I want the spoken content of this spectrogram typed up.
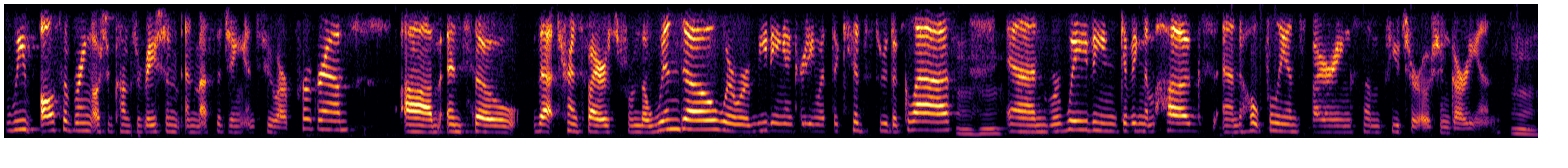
we also bring ocean conservation and messaging into our program. Um, and so that transpires from the window where we're meeting and greeting with the kids through the glass, mm-hmm. and we're waving and giving them hugs, and hopefully inspiring some future ocean guardians. Mm,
